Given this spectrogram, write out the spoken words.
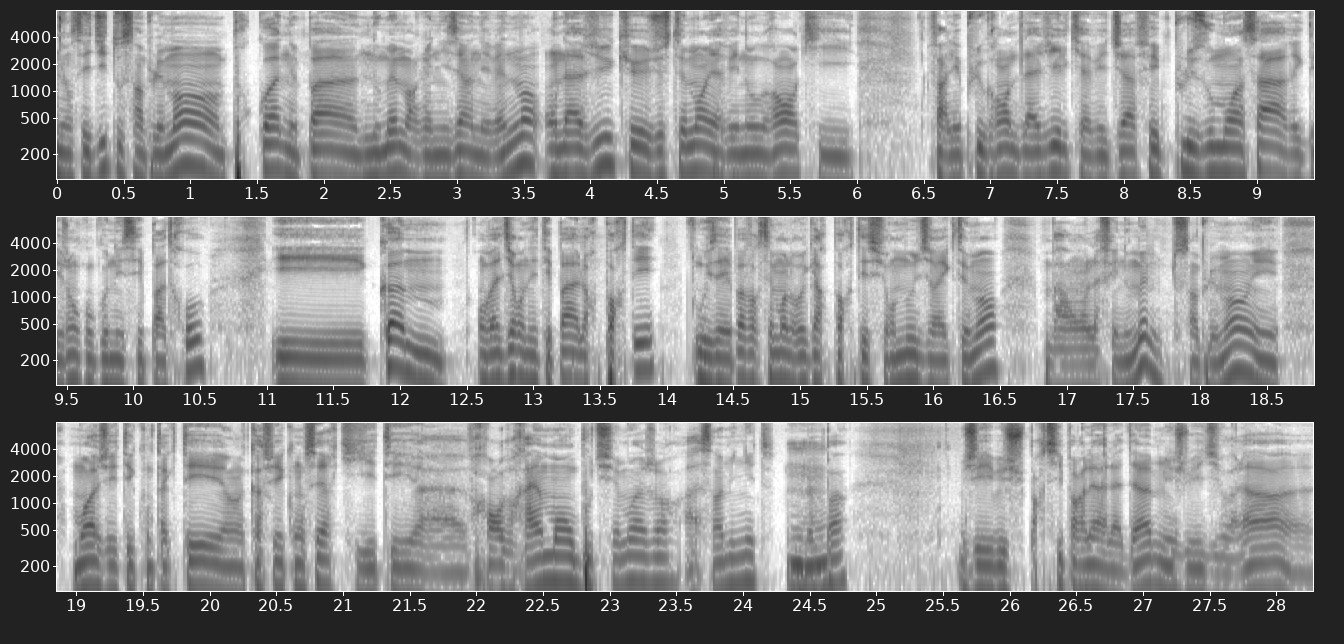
Et on s'est dit tout simplement, pourquoi ne pas nous-mêmes organiser un événement? On a vu que justement, il y avait nos grands qui, enfin les plus grands de la ville, qui avaient déjà fait plus ou moins ça avec des gens qu'on connaissait pas trop. Et comme, on va dire, on n'était pas à leur portée, ou ils n'avaient pas forcément le regard porté sur nous directement, bah on l'a fait nous-mêmes, tout simplement. Et moi, j'ai été contacté à un café-concert qui était vra- vraiment au bout de chez moi, genre à 5 minutes, Mhm. même pas. Je suis parti parler à la dame et je lui ai dit voilà, euh,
